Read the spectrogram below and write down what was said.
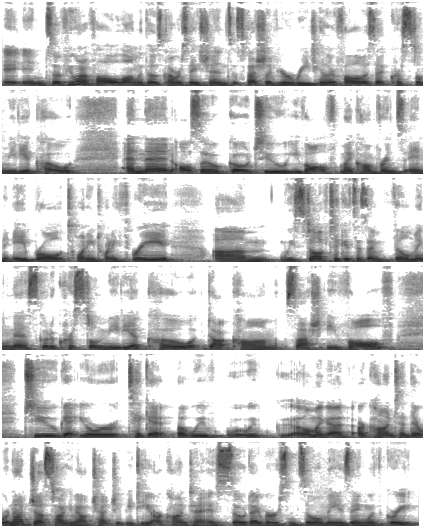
and so if you want to follow along with those conversations, especially if you're a retailer, follow us at Crystal Media Co. And then also go to Evolve, my conference in April 2023. Um, we still have tickets as I'm filming this. Go to crystalmediaco.com slash evolve to get your ticket. But we've, we've, oh my God, our content there. We're not just talking about ChatGPT. Our content is so diverse and so amazing with great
